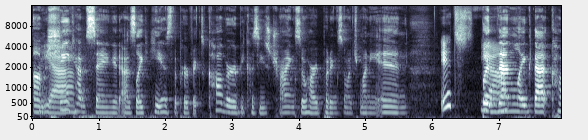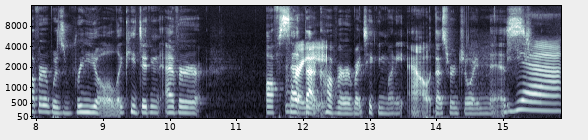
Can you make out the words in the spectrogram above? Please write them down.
um, Yeah. she kept saying it as like he has the perfect cover because he's trying so hard, putting so much money in. It's But yeah. then like that cover was real. Like he didn't ever offset that cover by taking money out. That's where Joi missed. yeah.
